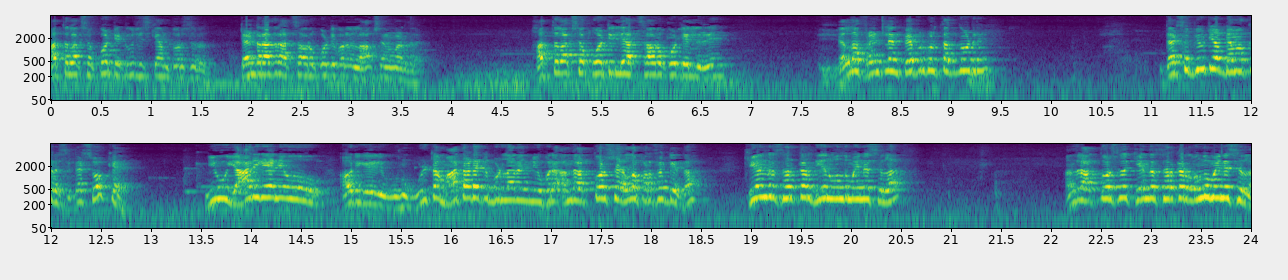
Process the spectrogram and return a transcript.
ಹತ್ತು ಲಕ್ಷ ಕೋಟಿ ಟೂ ಜಿ ಸ್ಕ್ಯಾಮ್ ತೋರಿಸಿರೋದು. ಟೆಂಡರ್ ಆದ್ರೆ ಹತ್ತು ಸಾವಿರ ಕೋಟಿ ಬರಲಿಲ್ಲ ಆಪ್ಷನ್ ಮಾಡಿದ್ರೆ. ಹತ್ತು ಲಕ್ಷ ಕೋಟಿ ಇಲ್ಲಿ, ಹತ್ತು ಸಾವಿರ ಕೋಟಿ ಇಲ್ಲಿ ರೀ ಎಲ್ಲ ಫ್ರಂಟ್ ಲೈನ್ ಪೇಪರ್ಗಳು ತೆಗೆದು ನೋಡ್ರಿ. That's a beauty of democracy that's okay ನೀವು ಯಾರಿಗೆ ನೀವು ಅವರಿಗೆ ಉಲ್ಟಾ ಮಾತಾಡಕ್ಕೆ ಬಿಡ್ಲಾರಂಗೆ ನೀವು ಬರೀ ಅಂದ್ರೆ ಹತ್ತು ವರ್ಷ ಎಲ್ಲ ಪರ್ಫೆಕ್ಟ್ ಐತಾ? ಕೇಂದ್ರ ಸರ್ಕಾರದ ಏನು ಒಂದು ಮೈನಸ್ ಇಲ್ಲ? ಅಂದ್ರೆ ಹತ್ತು ವರ್ಷದ ಕೇಂದ್ರ ಸರ್ಕಾರ ಒಂದು ಮೈನಸ್ ಇಲ್ಲ.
